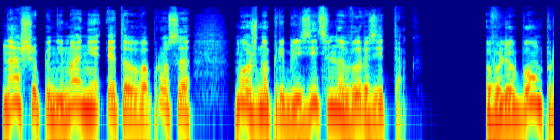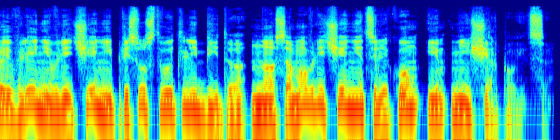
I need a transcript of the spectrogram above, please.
Наше понимание этого вопроса можно приблизительно выразить так. В любом проявлении влечений присутствует либидо, но само влечение целиком им не исчерпывается.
